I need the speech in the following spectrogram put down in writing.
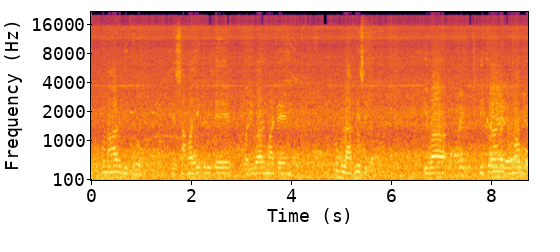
એક ગુનાહાર દીકરો જે સામાજિક રીતે પરિવાર માટે ખૂબ લાગણીશીલ હતો એવા દીકરાને ગુમાવવો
